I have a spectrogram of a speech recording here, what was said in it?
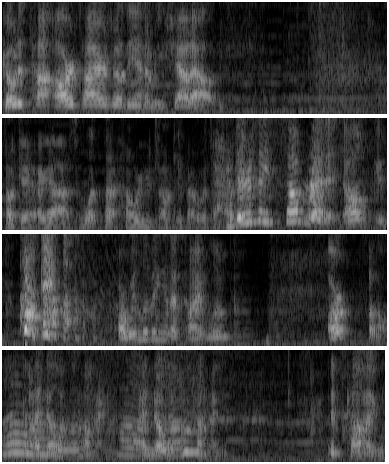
Go to ti our tires are the enemy. Shout out. Okay, I gotta ask, what the hell are you talking about with that? There's a subreddit. Oh, it's fucking. Are we living in a time loop? Are oh, my God, I know it's Oh, coming. oh, I know no. it's coming. It's coming.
